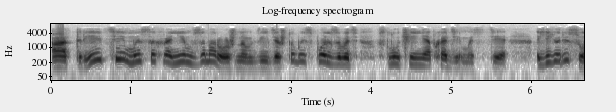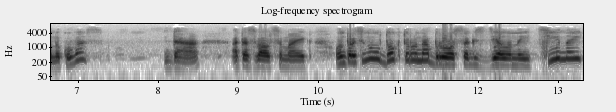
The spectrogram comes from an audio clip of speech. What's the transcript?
а третий мы сохраним в замороженном виде, чтобы использовать в случае необходимости. Ее рисунок у вас? Да, отозвался Майк. Он протянул доктору набросок, сделанный Тиной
